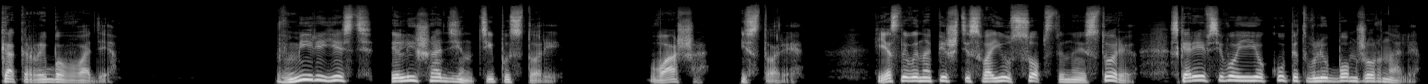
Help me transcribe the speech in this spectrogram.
как рыба в воде. В мире есть лишь один тип историй. Ваша история. Если вы напишете свою собственную историю, скорее всего, ее купят в любом журнале.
